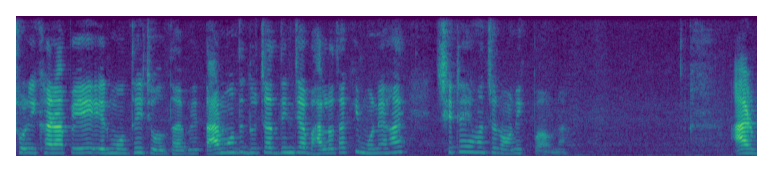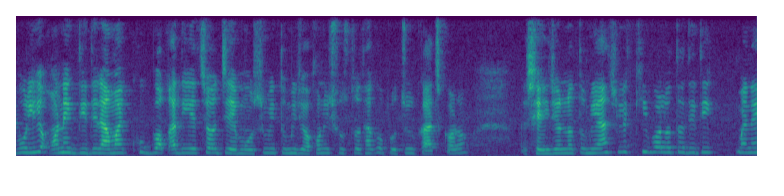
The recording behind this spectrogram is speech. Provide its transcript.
শরীর খারাপে এর মধ্যেই চলতে হবে। তার মধ্যে দু চার দিন যা ভালো থাকি মনে হয়, সেটাই আমার জন্য অনেক পাওনা। আর বলি, অনেক দিদিরা আমায় খুব বকা দিয়েছ যে, মৌসুমি, তুমি যখনই সুস্থ থাকো, প্রচুর কাজ করো। সেই জন্য তুমি আসলে কি বলো তো দিদি? মানে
